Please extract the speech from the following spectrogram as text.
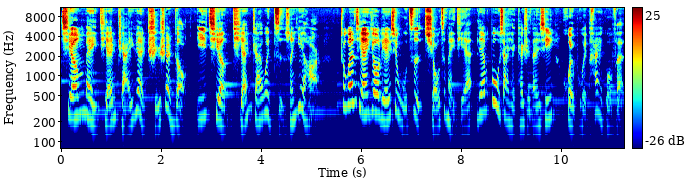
请美田宅院持慎重，以请田宅为子孙业耳。出关前又连续五次求赐美田，连部下也开始担心会不会太过分。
